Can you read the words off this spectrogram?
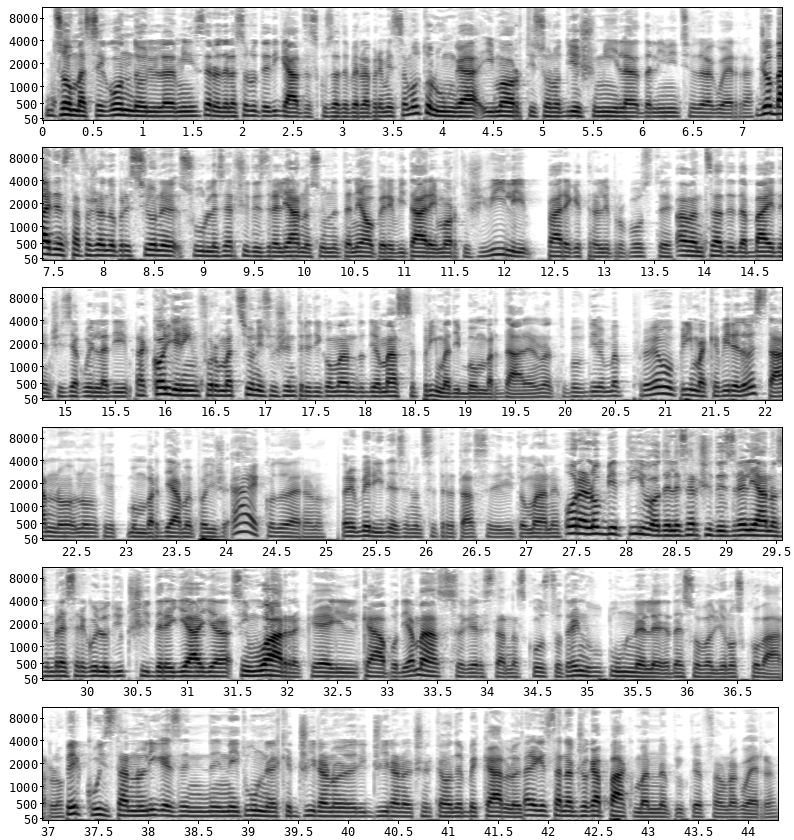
insomma, secondo il Ministero della Salute di Gaza, scusate per la premessa molto lunga, i morti sono 10.000 dall'inizio della guerra. Joe Biden sta facendo pressione sull'esercito israeliano e su Netanyahu per evitare i morti civili. Pare che tra le proposte avanzate da Biden ci sia quella di raccogliere informazioni sui centri di comando comando di Hamas prima di bombardare, no? Tipo dire, ma proviamo prima a capire dove stanno, non che bombardiamo e poi dice, ah ecco dove erano. Farebbe ride se non si trattasse di vite umane. Ora l'obiettivo dell'esercito israeliano sembra essere quello di uccidere Yahya Sinwar, che è il capo di Hamas, che sta nascosto tra i tunnel e adesso vogliono scovarlo. Per cui stanno lì che se, nei tunnel che girano e rigirano e cercano di beccarlo. E pare che stanno a giocare a Pac-Man più che a fare una guerra.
